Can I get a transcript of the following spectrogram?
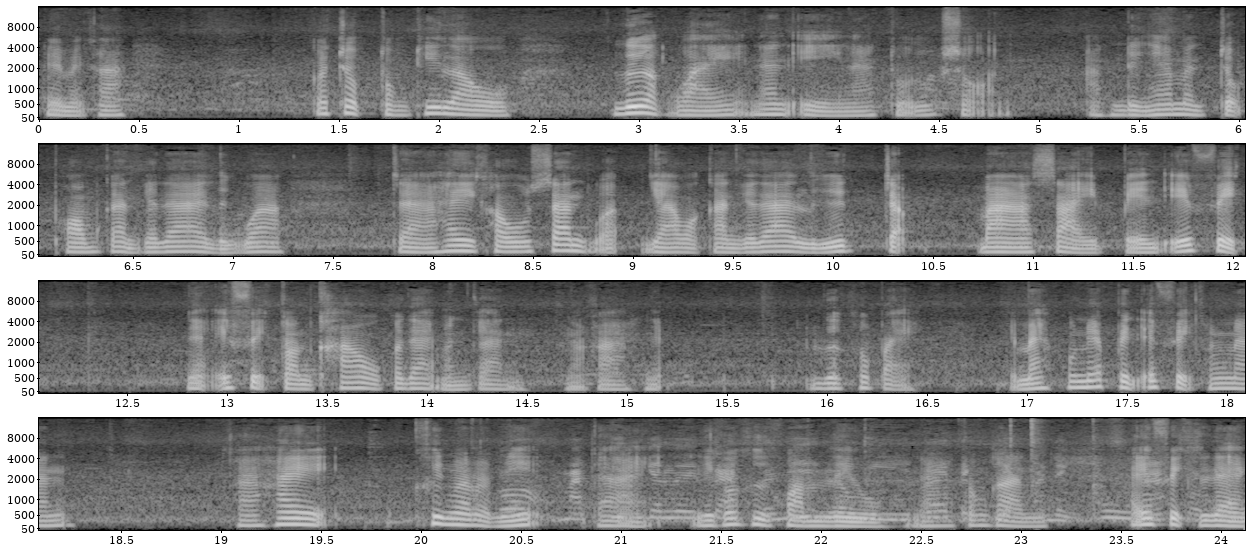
เห็นไหมคะ ก็จบตรงที่เราเลือกไว้นั่นเองนะ ตัวลูกศรดึงให้มันจบพร้อมกันก็ได้ หรือว่าจะให้เขาสั้นกว่ายาวกว่ากันก็ได้ หรือจะมาใส่เป็นเอฟเฟกต์ เนี่ยเอฟเฟกต์ตอนเข้าก็ได้เหมือนกันนะคะเนี่ยเลือกเข้าไปเห็นไหมพวกนี้เป็นเอฟเฟกต์ทั้งนั้นนะคะให้ขึ้นมาแบบนี้ได้นี่ก็คือความเร็วนะต้องการให้เอฟเฟกต์แสดง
